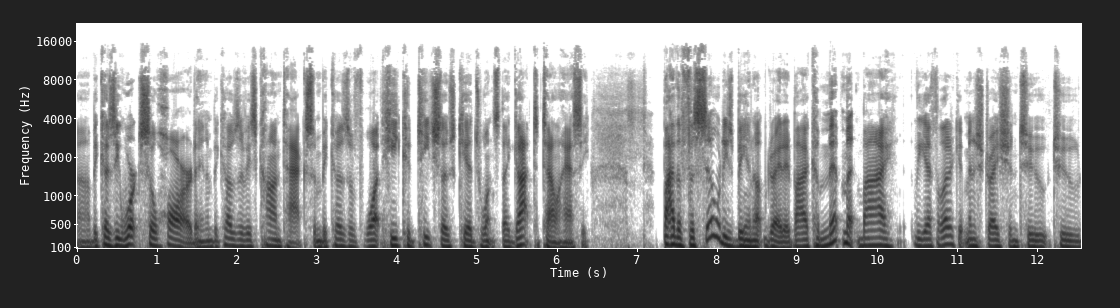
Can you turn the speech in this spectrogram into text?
uh, because he worked so hard and because of his contacts and because of what he could teach those kids once they got to Tallahassee. By the facilities being upgraded, by a commitment by the athletic administration to to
